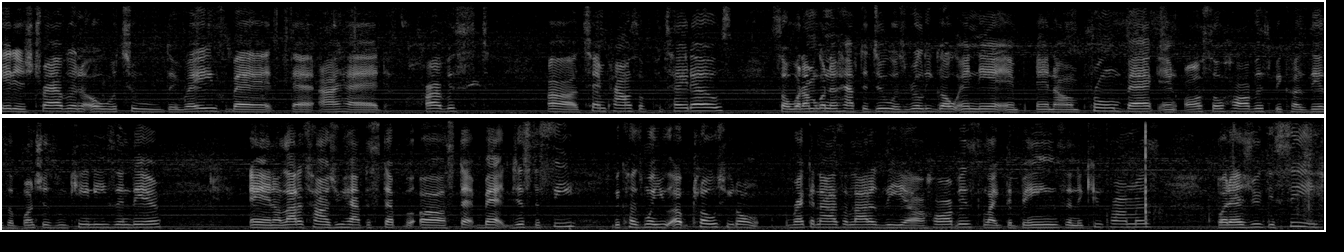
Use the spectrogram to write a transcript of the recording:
it is traveling over to the raised bed that I had harvested uh, 10 pounds of potatoes so what I'm gonna have to do is really go in there and, and um, prune back and also harvest because there's a bunch of zucchinis in there. And a lot of times you have to step uh, step back just to see because when you up close you don't recognize a lot of the uh, harvest like the beans and the cucumbers. But as you can see,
